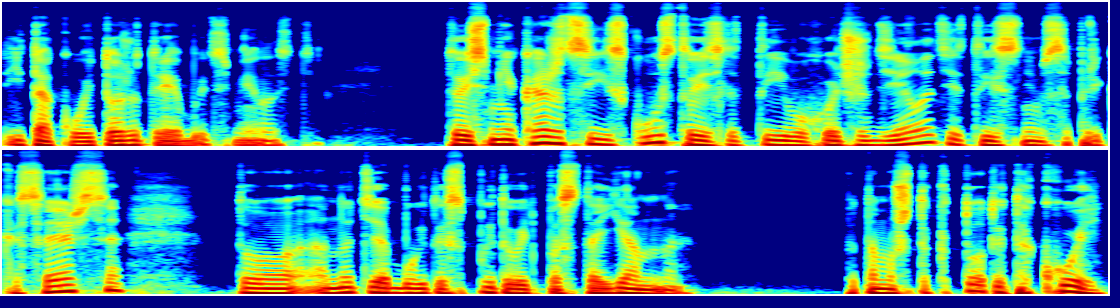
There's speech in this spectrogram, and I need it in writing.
И такой тоже требует смелости. То есть, мне кажется, искусство, если ты его хочешь делать, и ты с ним соприкасаешься, то оно тебя будет испытывать постоянно. Потому что кто ты такой?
